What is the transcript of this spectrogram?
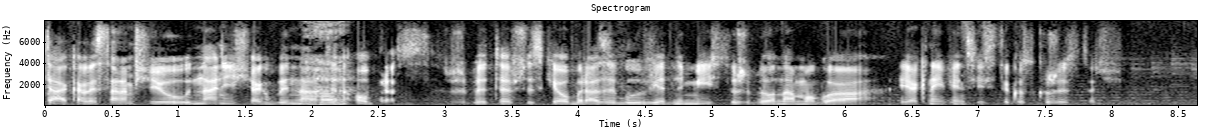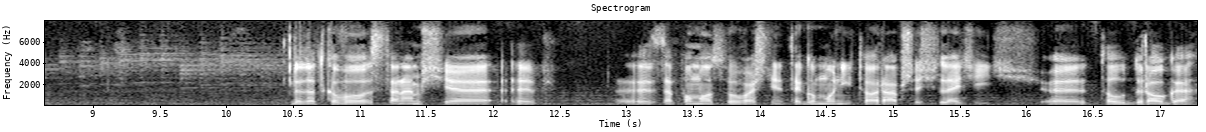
Tak, ale staram się ją nanieść jakby na Aha. ten obraz, żeby te wszystkie obrazy były w jednym miejscu, żeby ona mogła jak najwięcej z tego skorzystać. Dodatkowo staram się y, y, za pomocą właśnie tego monitora prześledzić y, tą drogę,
